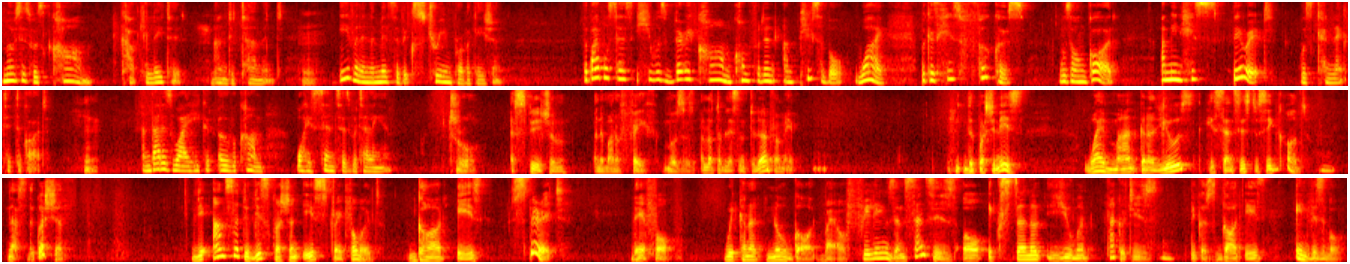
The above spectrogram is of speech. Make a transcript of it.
Moses was calm, calculated, and determined. Hmm even in the midst of extreme provocation. The Bible says he was very calm, confident, and peaceable. Why? Because his focus was on God. I mean, his spirit was connected to God. Hmm. And that is why he could overcome what his senses were telling him. True. A spiritual and a man of faith, Moses. A lot of lessons to learn from him. The question is why man cannot use his senses to see God? Mm. That's the question. The answer to this question is straightforward God is spirit. Therefore, we cannot know God by our feelings and senses or external human faculties because God is invisible,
